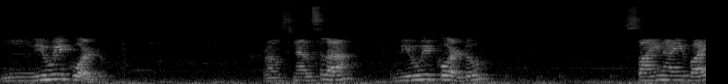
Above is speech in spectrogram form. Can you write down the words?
mu equal to. From Snell's law mu equal to sin i by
